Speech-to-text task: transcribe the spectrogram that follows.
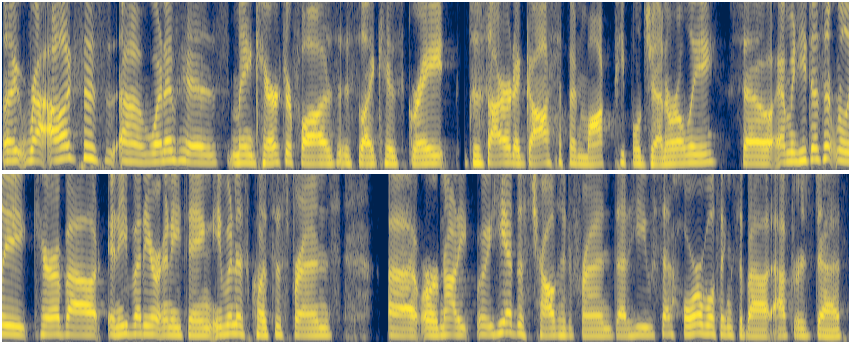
Like Alex is uh, one of his main character flaws is like his great desire to gossip and mock people generally. So I mean, he doesn't really care about anybody or anything, even his closest friends uh, or not. He had this childhood friend that he said horrible things about after his death,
